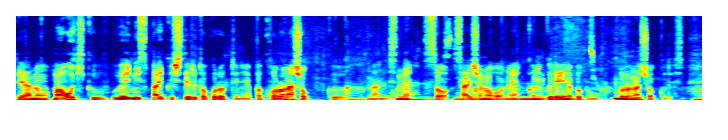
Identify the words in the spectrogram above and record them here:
であのまあ、大きく上にスパイクしているところっていうのはやっぱコロナショックなんですね、すね。そう最初の方ね、このグレーの部分、コロナショックです、は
